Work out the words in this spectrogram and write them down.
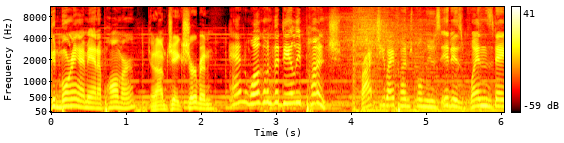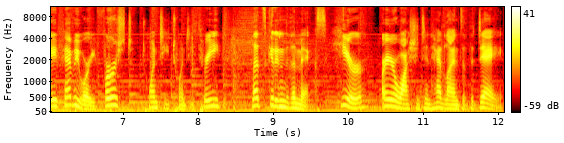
Good morning, I'm Anna Palmer. And I'm Jake Sherman. And welcome to the Daily Punch, brought to you by Punchbowl News. It is Wednesday, February 1st, 2023. Let's get into the mix. Here are your Washington headlines of the day.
